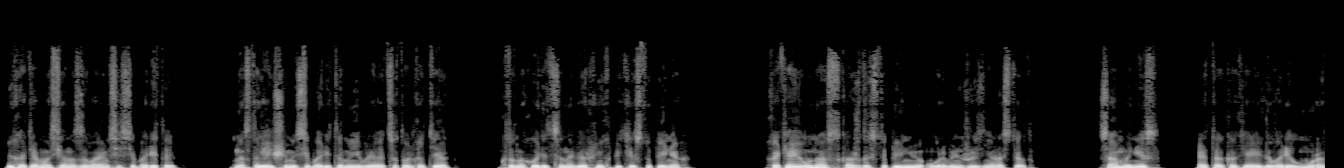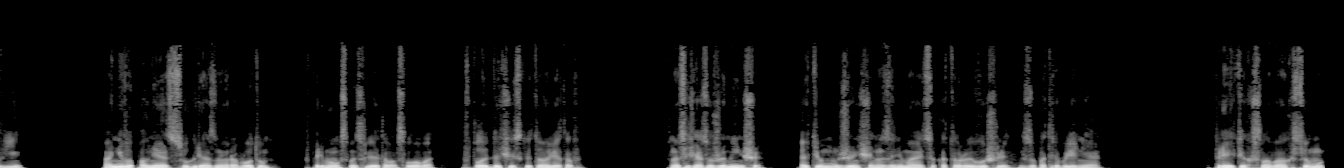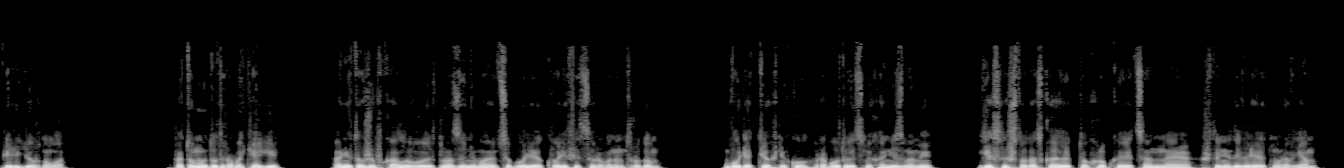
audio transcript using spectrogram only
И хотя мы все называемся сибариты, настоящими сибаритами являются только те, кто находится на верхних пяти ступенях. Хотя и у нас с каждой ступенью уровень жизни растет. Самый низ — это, как я и говорил, муравьи. Они выполняют всю грязную работу, в прямом смысле этого слова, вплоть до чистки туалетов. Но сейчас уже меньше. Этим женщины занимаются, которые вышли из употребления. При этих словах Сему передернуло. Потом идут работяги. Они тоже вкалывают, но занимаются более квалифицированным трудом. Водят технику, работают с механизмами, если что таскают, то хрупкое и ценное, что не доверяют муравьям.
